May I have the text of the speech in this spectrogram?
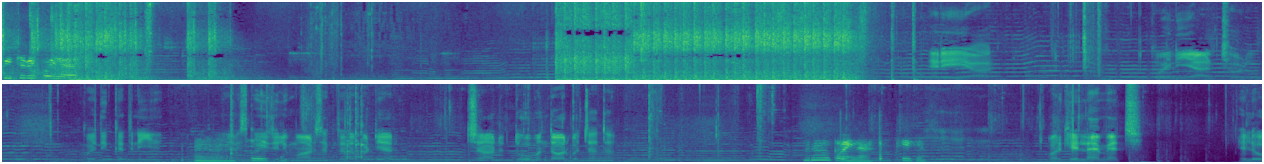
पीछे भी कोई है। अरे यार कोई नहीं यार छोड़ो। कोई दिक्कत नहीं है। हम्म, इसको इजीली मार सकता था बट यार चार दो बंदा और बचा था। हम्म, कोई ना ठीक है। और खेलना है मैच? हेलो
